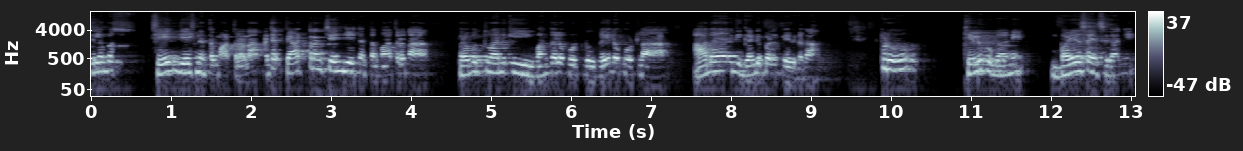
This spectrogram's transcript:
సిలబస్ చేంజ్ చేసినంత మాత్రాన అంటే ప్యాటర్న్ చేంజ్ చేసినంత మాత్రాన ప్రభుత్వానికి వందల కోట్లు వేల కోట్ల ఆదాయానికి గండిపడట్లేదు కదా. ఇప్పుడు తెలుగు కానీ బయోసైన్స్ కానీ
